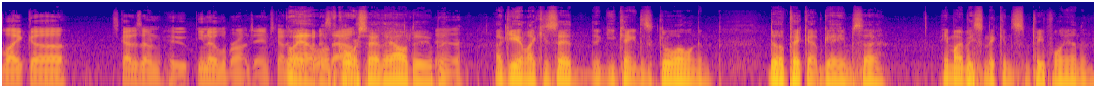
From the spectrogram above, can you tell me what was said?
like uh he's got his own hoop. You know LeBron James got a hoop Well, at his of house. course, yeah, they all do. But Yeah. again, like you said, you can't just go along and do a pickup game. So he might be sneaking some people in and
